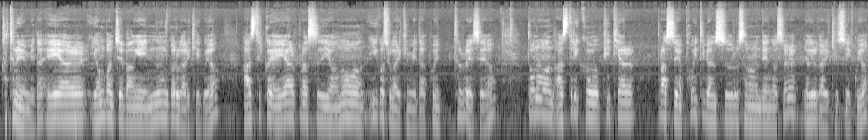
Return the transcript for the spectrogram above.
같은 의미입니다. AR 0번째 방에 있는 거를 가리키고요. 아스트리크 AR 플러스 0은 이것을 가리킵니다. 포인트로 했어요. 또는 아스트리크 PTR 플러스 0 포인트 변수로 선언된 것을 여기를 가리킬 수 있고요.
